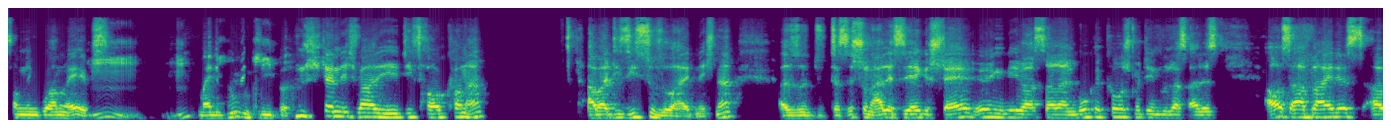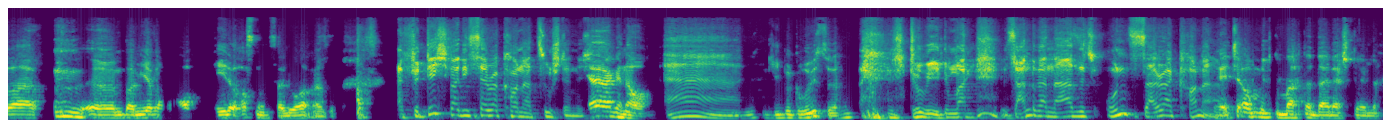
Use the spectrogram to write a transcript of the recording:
von den Guano Apes. Mhm. Meine Jugendliebe. Zuständig war die, die Frau Connor, aber die siehst du so halt nicht, ne? Also das ist schon alles sehr gestellt irgendwie. Du hast da deinen Vocal Coach, mit dem du das alles ausarbeitest, aber äh, bei mir war jede Hoffnung verloren. Also. Für dich war die Sarah Connor zuständig? Ja, genau. Ah. Liebe Grüße. du, wie, du magst Sandra Nasic und Sarah Connor. Hätte ich auch mitgemacht an deiner Stelle.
